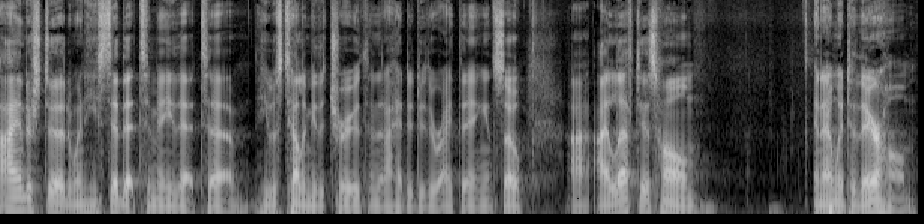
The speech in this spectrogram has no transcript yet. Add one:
I understood when he said that to me that uh, he was telling me the truth and that I had to do the right thing. And so I, I left his home and I went to their home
